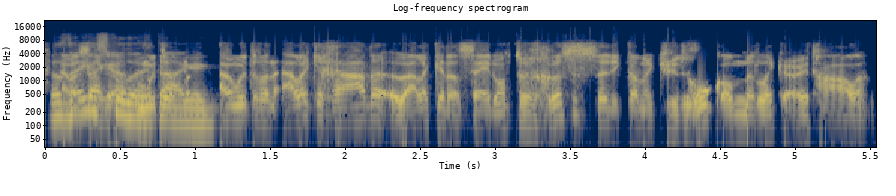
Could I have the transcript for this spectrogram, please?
Dat En we is zeggen, een we moeten, uitdaging. we moeten van elke raden welke dat zijn. Want de Russische die kan ik er ook onmiddellijk uithalen.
